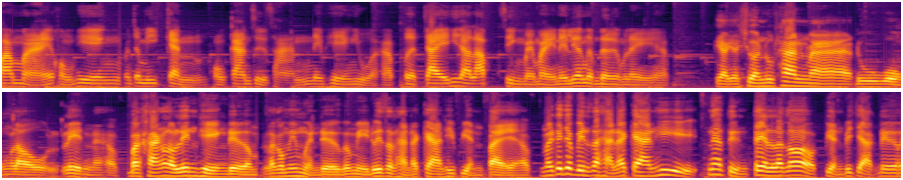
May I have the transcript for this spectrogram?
ความหมายของเพลงมันจะมีแก่นของการสื่อสารในเพลงอยู่ครับเปิดใจที่จะรับสิ่งใหม่ ๆ ในเรื่องเดิมๆอะไรอย่างเงี้ยครับ อยากจะชวนทุกท่านมาดูวงเราเล่นนะครับ บางครั้งเราเล่นเพลงเดิม แล้วก็ไม่เหมือนเดิมก็มีด้วยสถานการณ์ที่เปลี่ยนไปครับมันก็จะเป็นสถานการณ์ที่น่าตื่นเต้นแล้วก็เปลี่ยนไปจากเดิม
